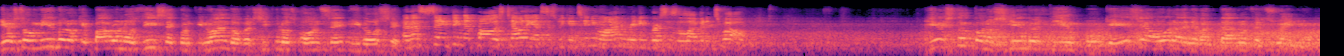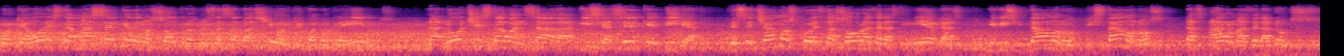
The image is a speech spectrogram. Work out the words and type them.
Y esto mismo es lo que Pablo nos dice, continuando, versículos 11 y 12. And that's the same thing that Paul is telling us as we continue on reading verses 11 and 12. Y esto conociendo el tiempo, que es ya hora de levantarnos del sueño, porque ahora está más cerca de nosotros nuestra salvación que cuando creímos. La noche está avanzada y se acerca el día. Desechamos pues las obras de las tinieblas y visitámonos, vistámonos las armas de la luz.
